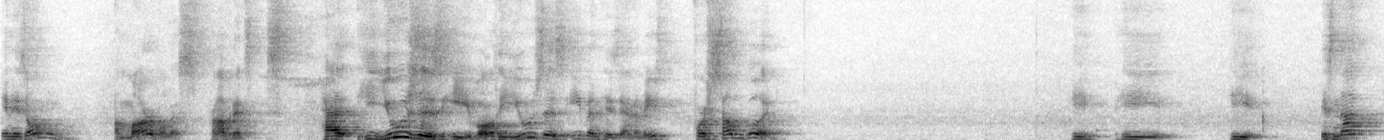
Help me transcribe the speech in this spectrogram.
in his own a marvelous providence, he uses evil, he uses even his enemies for some good. He, he, he is not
